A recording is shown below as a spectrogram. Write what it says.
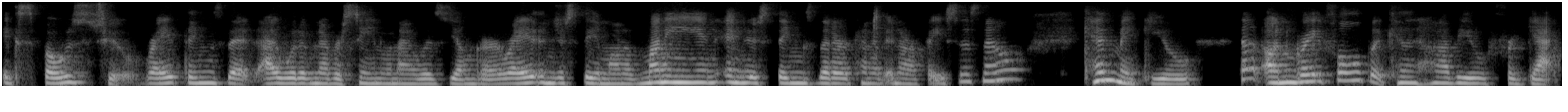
exposed to, right? Things that I would have never seen when I was younger, right? And just the amount of money and, and just things that are kind of in our faces now. can make you not ungrateful, but can have you forget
